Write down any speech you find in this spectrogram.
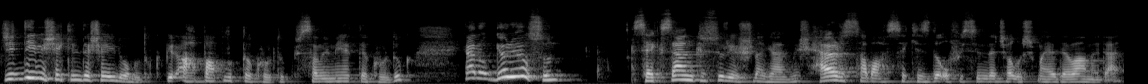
Ciddi bir şekilde şeyle olduk. Bir ahbaplık da kurduk, bir samimiyet de kurduk. Yani görüyorsun 80 küsür yaşına gelmiş, her sabah 8'de ofisinde çalışmaya devam eden,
